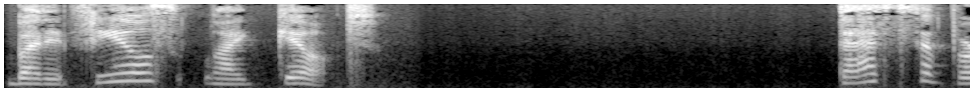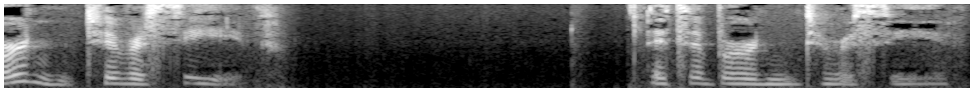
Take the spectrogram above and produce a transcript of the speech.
but it feels like guilt. That's a burden to receive. It's a burden to receive.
